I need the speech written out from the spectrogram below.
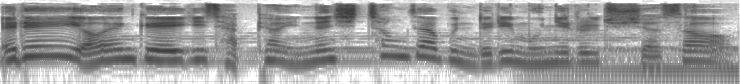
LA 여행 계획이 잡혀 있는 시청자분들이 문의를 주셔서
